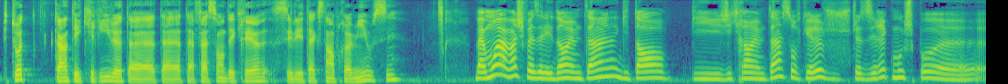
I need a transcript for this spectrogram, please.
Puis toi, quand t'écris, là, ta, ta, ta façon d'écrire, c'est les textes en premier aussi? Ben moi, avant, je faisais les deux en même temps, là, guitare puis j'écris en même temps. Sauf que là, je te dirais que moi, je suis pas. euh,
